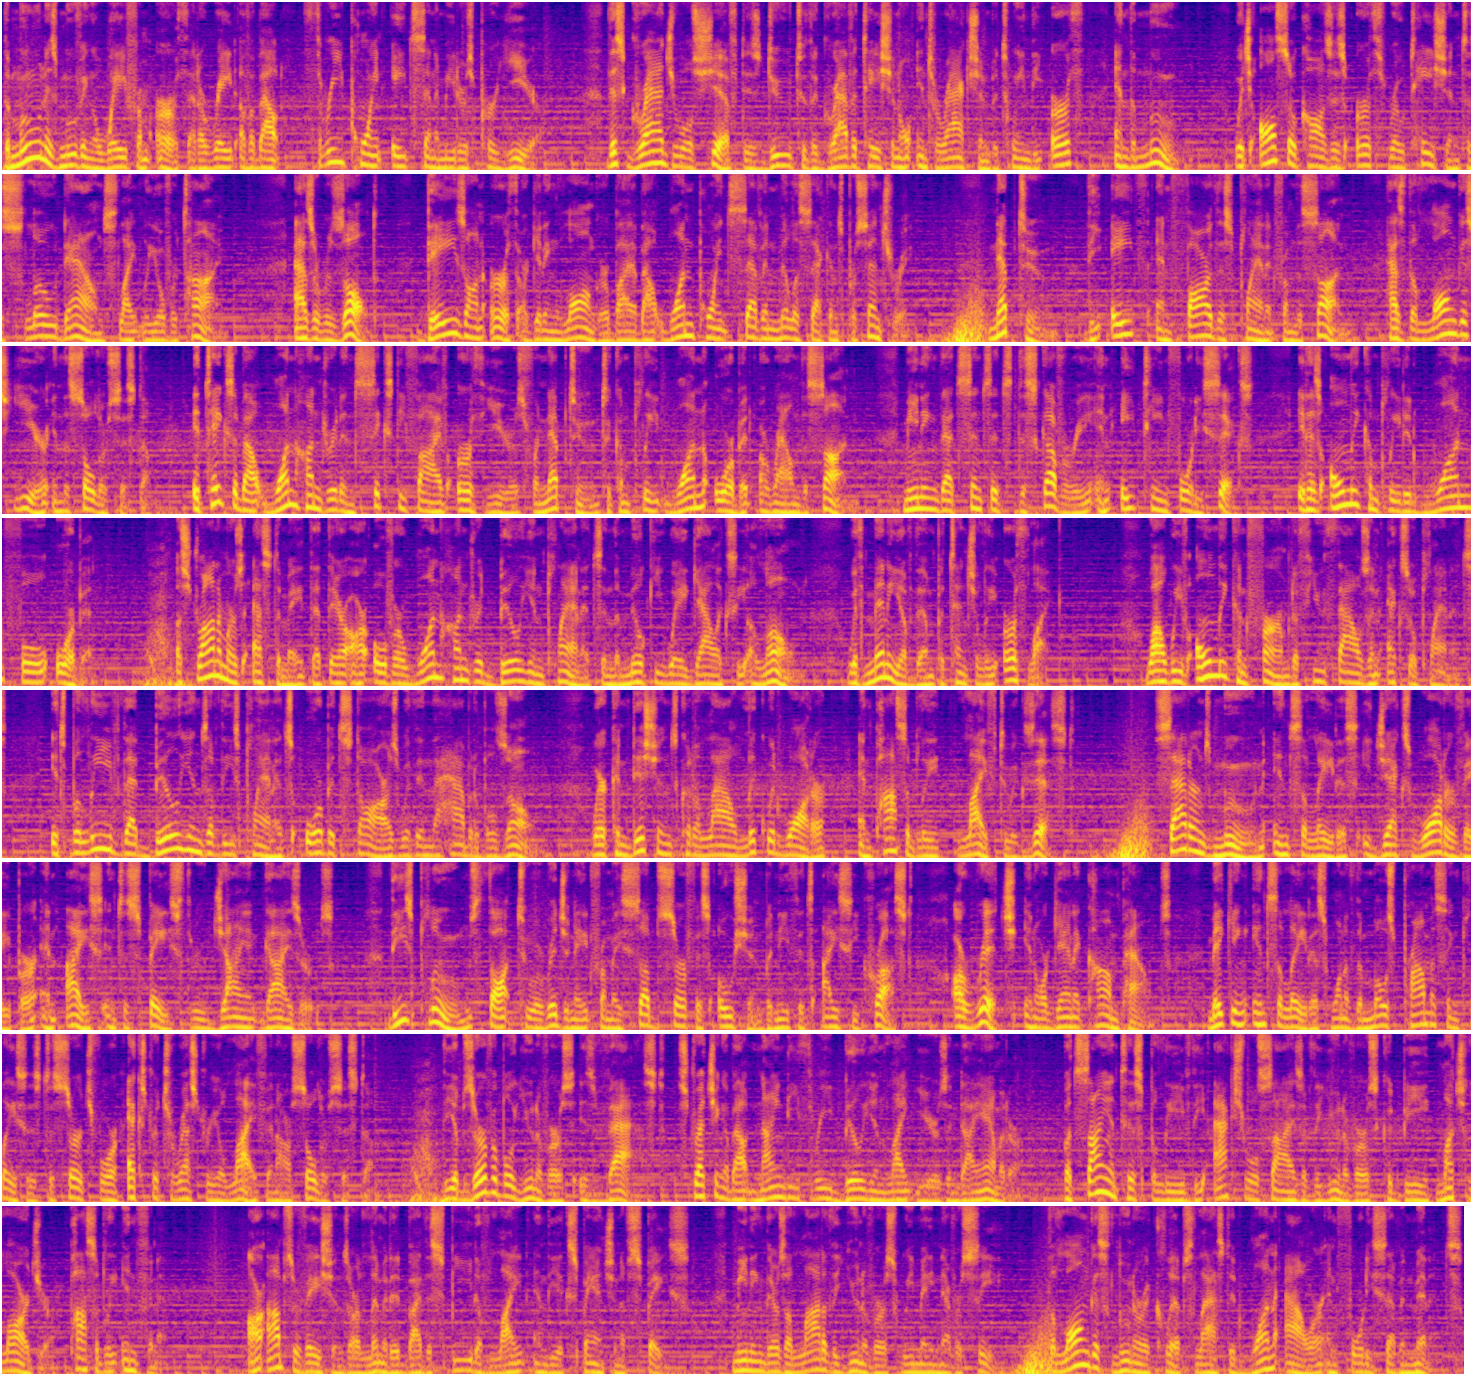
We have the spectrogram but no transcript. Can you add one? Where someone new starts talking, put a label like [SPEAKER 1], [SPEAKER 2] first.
[SPEAKER 1] The moon is moving away from Earth at a rate of about 3.8 centimeters per year. This gradual shift is due to the gravitational interaction between the Earth and the moon, which also causes Earth's rotation to slow down slightly over time. As a result, days on Earth are getting longer by about 1.7 milliseconds per century. Neptune, the eighth and farthest planet from the Sun, has the longest year in the solar system. It takes about 165 Earth years for Neptune to complete one orbit around the Sun, meaning that since its discovery in 1846, it has only completed one full orbit. Astronomers estimate that there are over 100 billion planets in the Milky Way galaxy alone, with many of them potentially Earth-like. While we've only confirmed a few thousand exoplanets, it's believed that billions of these planets orbit stars within the habitable zone, where conditions could allow liquid water and possibly life to exist. Saturn's moon, Enceladus, ejects water vapor and ice into space through giant geysers. These plumes, thought to originate from a subsurface ocean beneath its icy crust, are rich in organic compounds, making Enceladus one of the most promising places to search for extraterrestrial life in our solar system. The observable universe is vast, stretching about 93 billion light-years in diameter, but scientists believe the actual size of the universe could be much larger, possibly infinite. Our observations are limited by the speed of light and the expansion of space meaning there's a lot of the universe we may never see. The longest lunar eclipse lasted 1 hour and 47 minutes.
